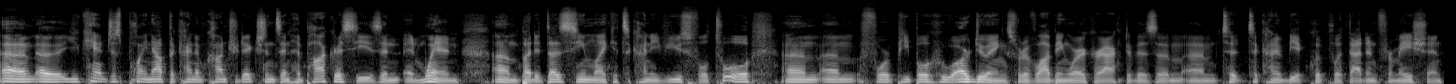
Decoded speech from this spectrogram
Um, uh, you can't just point out the kind of contradictions and hypocrisies and, and win, um, but it does seem like it's a kind of useful tool um, um for people who are doing sort of lobbying work or activism um, to, to kind of be equipped with that information.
